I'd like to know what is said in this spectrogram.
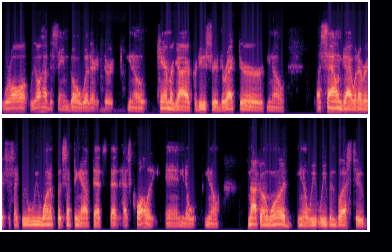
we're all we all have the same goal, whether they're you know, camera guy, or producer, director, you know, a sound guy, whatever. It's just like we we want to put something out that's that has quality, and you know, you know, knock on wood, you know, we we've been blessed to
